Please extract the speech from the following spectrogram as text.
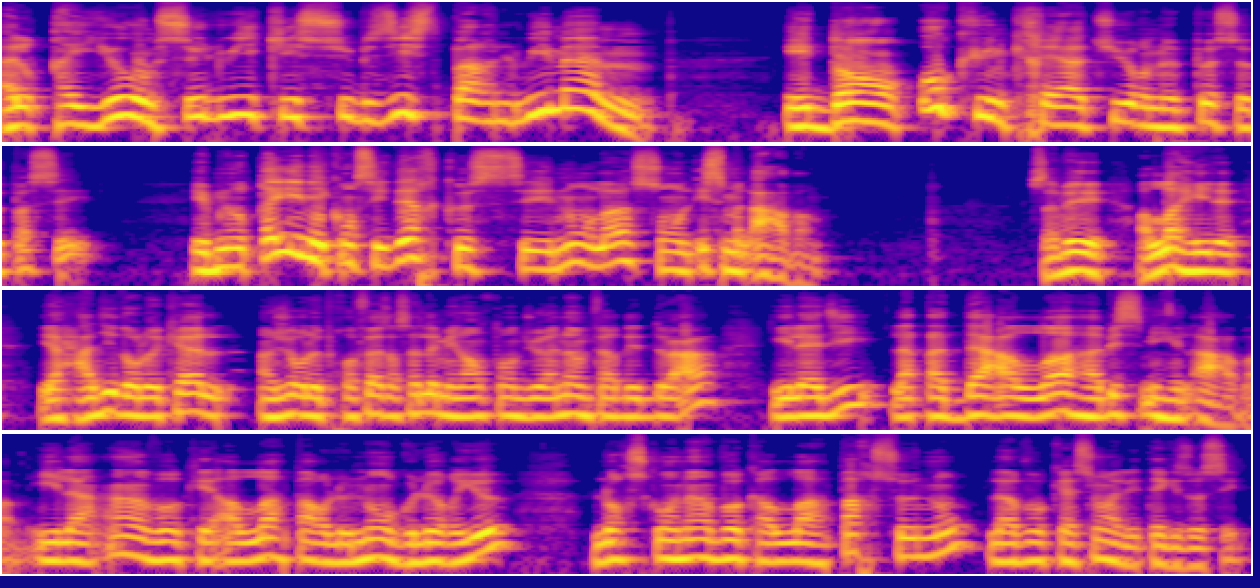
Al-Qayyum, celui qui subsiste par lui-même et dont aucune créature ne peut se passer. Ibn al-Qayyim considère que ces noms-là sont l'ism al-a'zam. Savez, Allah, il, y a un hadith dans lequel un jour le prophète il a entendu un homme faire des du'as, il a dit Il a invoqué Allah par le nom glorieux. Lorsqu'on invoque Allah par ce nom, l'invocation elle est exaucée.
